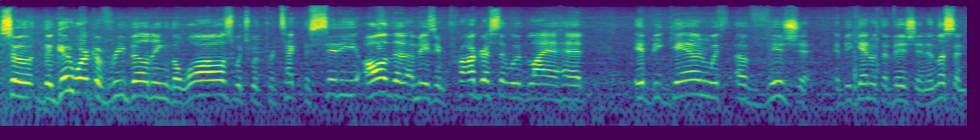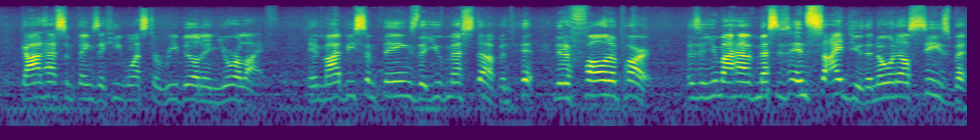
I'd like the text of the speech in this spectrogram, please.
So, the good work of rebuilding the walls, which would protect the city, all the amazing progress that would lie ahead, it began with a vision. It began with a vision. And listen, God has some things that He wants to rebuild in your life. It might be some things that you've messed up and that have fallen apart. Listen, you might have messes inside you that no one else sees, but,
